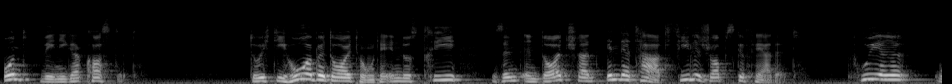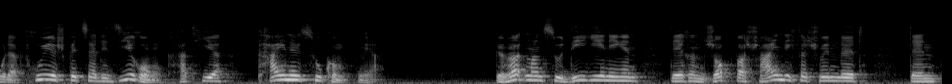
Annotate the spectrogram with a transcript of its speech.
und weniger kostet? Durch die hohe Bedeutung der Industrie sind in Deutschland in der Tat viele Jobs gefährdet. Frühere oder frühe Spezialisierung hat hier keine Zukunft mehr. Gehört man zu denjenigen, deren Job wahrscheinlich verschwindet, denn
